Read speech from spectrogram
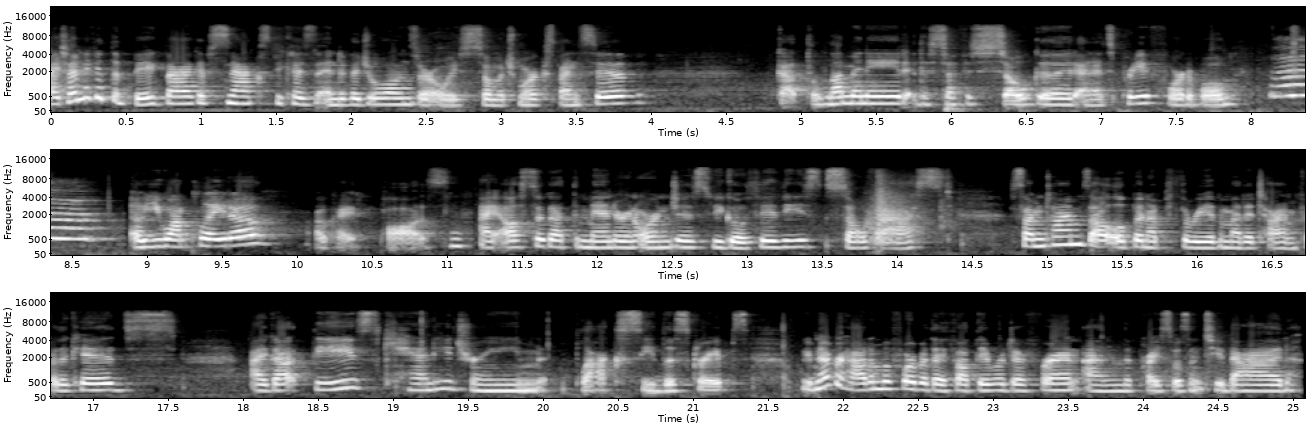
I tend to get the big bag of snacks because the individual ones are always so much more expensive. Got the lemonade. This stuff is so good and it's pretty affordable. Ah. Oh, you want Play-Doh? Okay, pause. I also got the mandarin oranges. We go through these so fast. Sometimes I'll open up three of them at a time for the kids. I got these Candy Dream black seedless grapes. We've never had them before, but I thought they were different and the price wasn't too bad.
